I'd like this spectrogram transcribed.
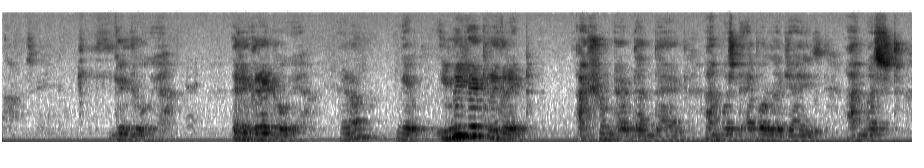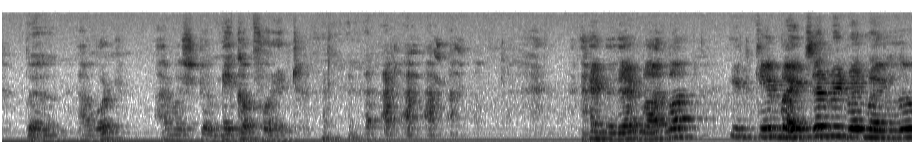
काम से गिल्ट हो गया regret हो गया you know yeah, immediate regret I shouldn't have done that I must apologize I must uh, uh, what I must uh, make up for it and that Mahatma it came by itself it went by so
